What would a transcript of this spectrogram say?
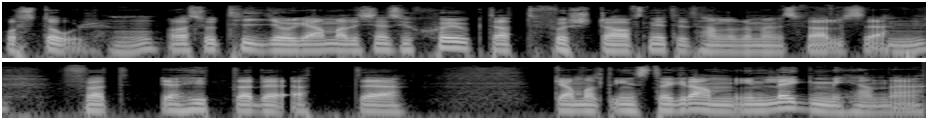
och stor Mm. Och alltså tio år gammal Det känns ju sjukt att första avsnittet handlade om hennes födelse Mm. För att jag hittade ett eh, gammalt Instagram-inlägg med henne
